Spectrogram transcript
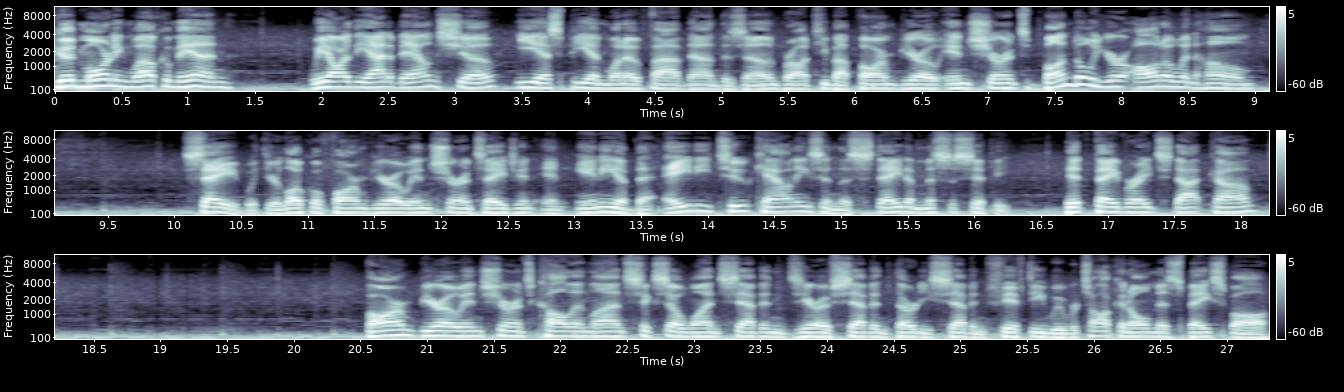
Good morning. Welcome in. We are the Out of Bounds Show, ESPN 1059 The Zone, brought to you by Farm Bureau Insurance. Bundle your auto and home. Save with your local Farm Bureau insurance agent in any of the 82 counties in the state of Mississippi. Hit favorites.com. Farm Bureau Insurance call in line 601 707 3750. We were talking Ole Miss baseball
